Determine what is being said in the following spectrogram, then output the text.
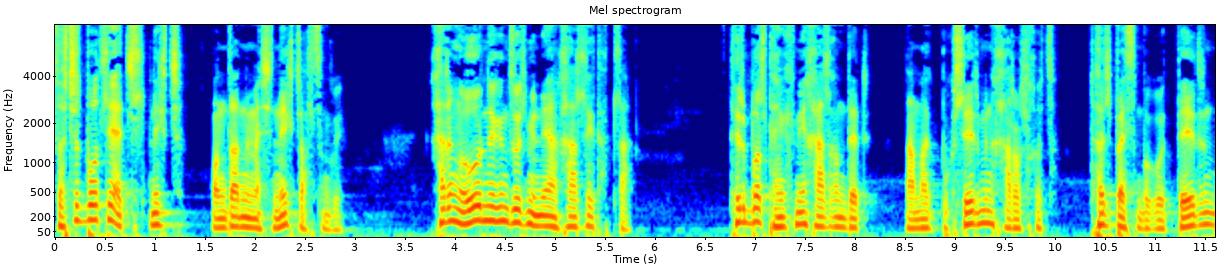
зочид буудлын ажилтныг ч ундааны машиныг ч олсонгүй. Харин өөр нэгэн зүйл миний анхаарлыг татлаа. Тэр бол танхимын хаалган дээр намайг бүхлээр минь харуулах үз толь байсан бөгөөд дээр нь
